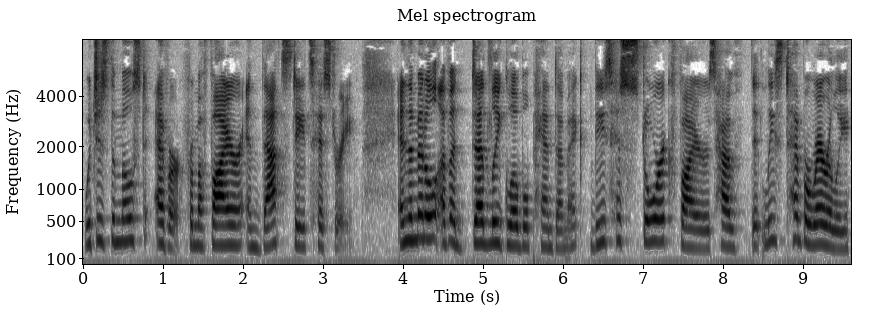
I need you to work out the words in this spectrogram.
which is the most ever from a fire in that state's history. In the middle of a deadly global pandemic, these historic fires have, at least temporarily,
